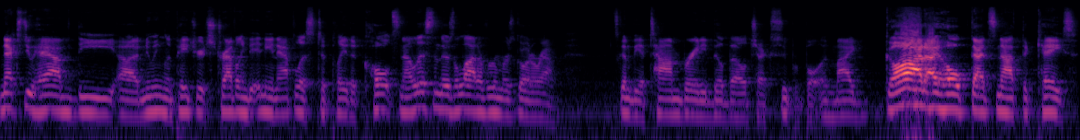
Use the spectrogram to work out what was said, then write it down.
Next, you have the uh, New England Patriots traveling to Indianapolis to play the Colts. Now, listen, there's a lot of rumors going around. It's going to be a Tom Brady, Bill Belichick Super Bowl. And my God, I hope that's not the case.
